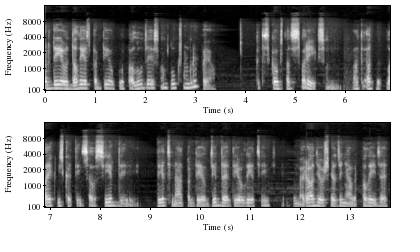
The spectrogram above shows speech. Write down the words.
ar Dievu, dalies par Dievu, kopā lūdzies un lūkšana grupā jau. Ka tas ir kaut kas tāds svarīgs un at, atvērt laiku, izskatīt savu sirdi, liecināt par Dievu, dzirdēt Dievu liecības. Domāju, radio šajā ziņā var palīdzēt.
